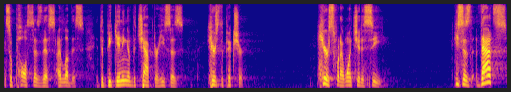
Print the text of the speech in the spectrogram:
And so Paul says this. I love this. At the beginning of the chapter, he says, Here's the picture. Here's what I want you to see. He says, That's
